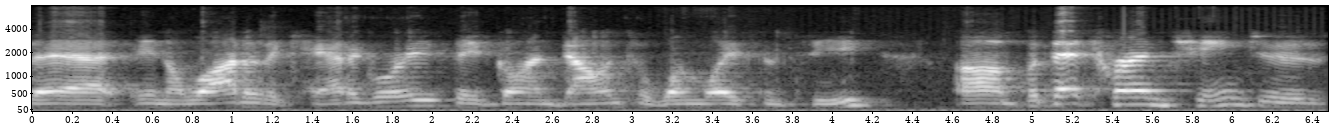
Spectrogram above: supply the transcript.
that in a lot of the categories they've gone down to one licensee. Um, but that trend changes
